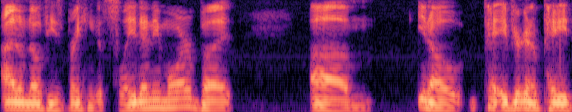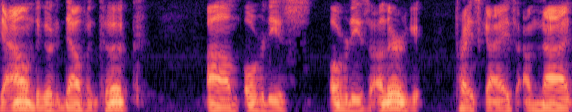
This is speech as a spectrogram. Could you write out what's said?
I don't know if he's breaking a slate anymore, but um, you know, pay, if you're going to pay down to go to Dalvin Cook um, over these over these other price guys, I'm not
